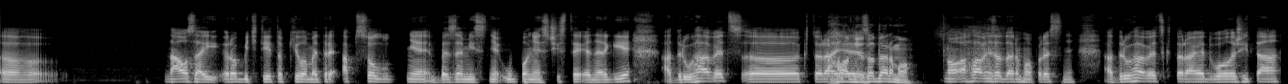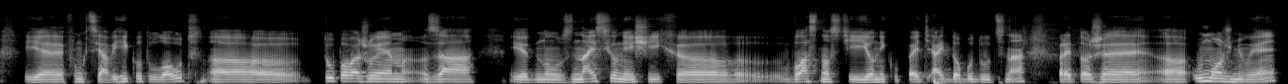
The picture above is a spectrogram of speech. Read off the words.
uh, naozaj robiť tieto kilometre absolútne bezemisne, úplne z čistej energie. A druhá vec, uh, ktorá a hlavne je... zadarmo. No a hlavne zadarmo, presne. A druhá vec, ktorá je dôležitá, je funkcia vehicle to load. Uh, tu považujem za jednu z najsilnejších uh, vlastností Ioniku 5 aj do budúcna, pretože uh, umožňuje,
